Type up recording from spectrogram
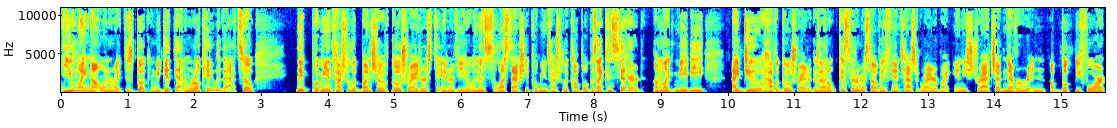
you might not want to write this book, and we get that, and we're okay with that. So they put me in touch with a bunch of ghostwriters to interview. And then Celeste actually put me in touch with a couple because I considered, I'm like, maybe I do have a ghostwriter because I don't consider myself a fantastic writer by any stretch. I've never written a book before.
